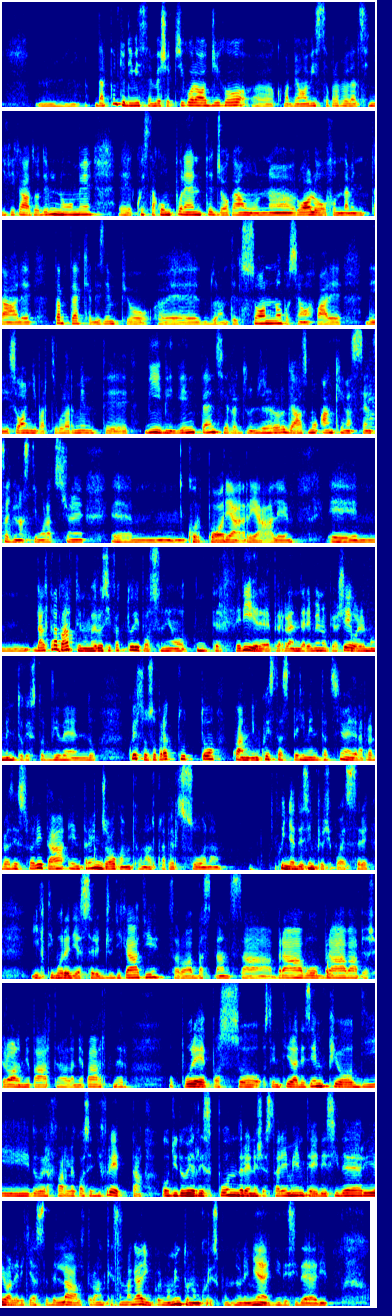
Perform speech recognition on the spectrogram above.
Mm, dal punto di vista invece psicologico, eh, come abbiamo visto proprio dal significato del nome, eh, questa componente gioca un ruolo fondamentale, tant'è che ad esempio eh, durante il sonno possiamo fare dei sogni particolarmente vividi e intensi e raggiungere l'orgasmo anche in assenza di una stimolazione ehm, corporea reale. E, ehm, d'altra parte numerosi fattori possono interferire per rendere meno piacevole il momento che sto vivendo, questo soprattutto quando in questa sperimentazione della propria sessualità entra in gioco anche un'altra persona. Quindi ad esempio ci può essere il timore di essere giudicati, sarò abbastanza bravo, brava, piacerò al mio partner, alla mia partner, Oppure posso sentire ad esempio di dover fare le cose di fretta o di dover rispondere necessariamente ai desideri o alle richieste dell'altro, anche se magari in quel momento non corrispondono ai miei desideri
